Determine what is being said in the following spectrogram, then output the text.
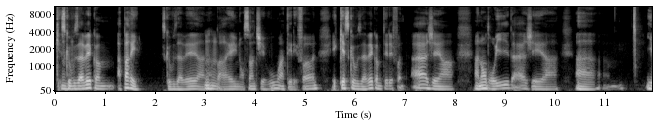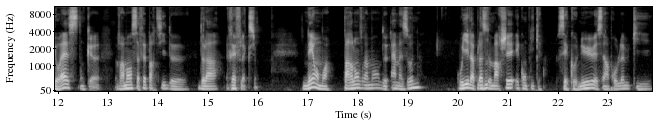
qu'est-ce que Mhm. vous avez comme appareil? Est-ce que vous avez un Mhm. appareil, une enceinte chez vous, un téléphone? Et qu'est-ce que vous avez comme téléphone? Ah, j'ai un, un Android, ah, j'ai un, un iOS. Donc, euh, vraiment, ça fait partie de, de la réflexion. Néanmoins, parlons vraiment de Amazon. Oui, la place Mhm. de marché est compliquée. C'est connu et c'est un problème qui,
